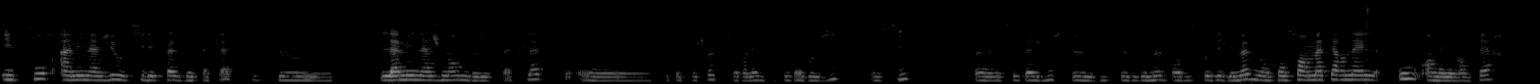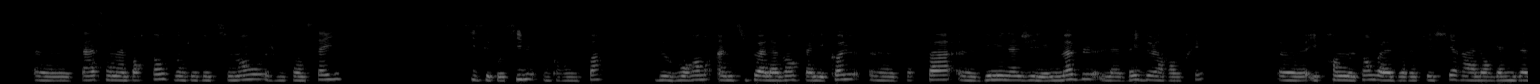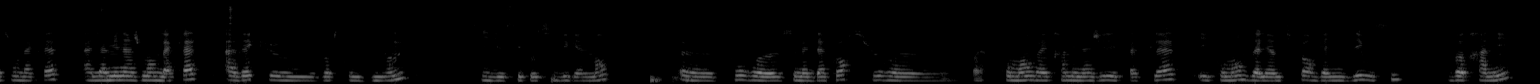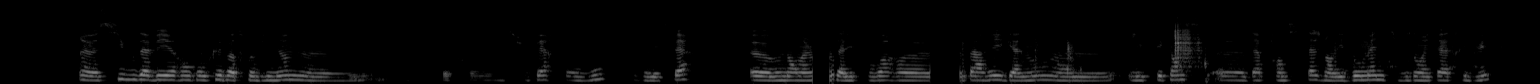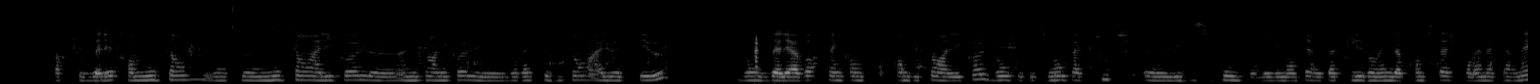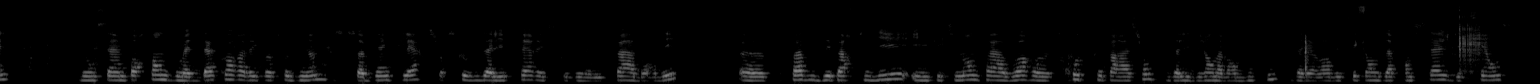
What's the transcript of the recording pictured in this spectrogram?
et pour aménager aussi l'espace de sa classe, puisque l'aménagement de l'espace classe, euh, c'est quelque chose qui relève du pédagogique aussi. Euh, c'est pas juste euh, disposer des meubles pour disposer des meubles. Donc, qu'on soit en maternelle ou en élémentaire, euh, ça a son importance. Donc, effectivement, je vous conseille, si c'est possible, encore une fois, de vous rendre un petit peu à l'avance à l'école pour pas déménager les meubles la veille de la rentrée euh, et prendre le temps voilà, de réfléchir à l'organisation de la classe, à l'aménagement de la classe avec euh, votre binôme, si c'est possible également, euh, pour se mettre d'accord sur voilà, comment va être aménagé l'espace classe et comment vous allez un petit peu organiser aussi votre année. si vous avez rencontré votre binôme, ce qui peut être super pour vous, je l'espère, normalement vous allez pouvoir préparer également euh, les séquences euh, d'apprentissage dans les domaines qui vous ont été attribués parce que vous allez être en mi-temps, donc euh, mi-temps à l'école, un mi-temps à l'école et le reste du temps à l'ESPE. Donc vous allez avoir 50% du temps à l'école, donc effectivement pas toutes les disciplines pour l'élémentaire et pas tous les domaines d'apprentissage pour la maternelle. Donc c'est important de vous mettre d'accord avec votre binôme, que ce soit bien clair sur ce que vous allez faire et ce que vous n'allez pas aborder. Euh, pour pas vous éparpiller et effectivement pas avoir euh, trop de préparation parce que vous allez déjà en avoir beaucoup. Vous allez avoir des séquences d'apprentissage, des séances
